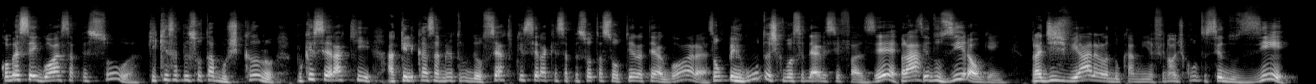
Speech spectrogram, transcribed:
Começa a ser igual a essa pessoa. O que, que essa pessoa está buscando? Por que será que aquele casamento não deu certo? Por que será que essa pessoa está solteira até agora? São perguntas que você deve se fazer para seduzir alguém, para desviar ela do caminho. Afinal de contas, seduzir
